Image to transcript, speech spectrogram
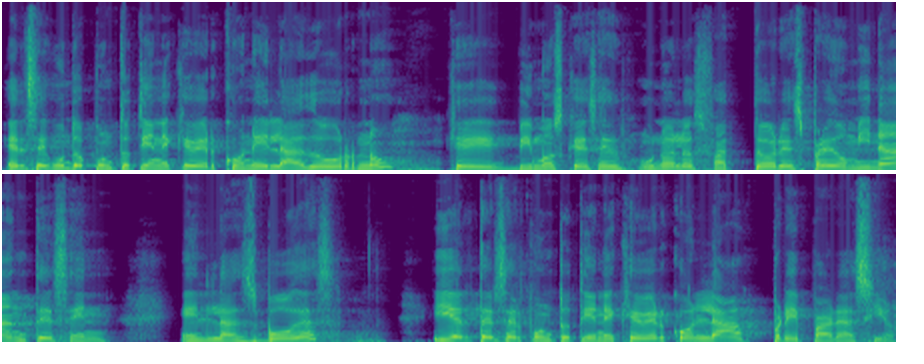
El segundo punto tiene que ver con el adorno, que vimos que es uno de los factores predominantes en, en las bodas. Y el tercer punto tiene que ver con la preparación.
